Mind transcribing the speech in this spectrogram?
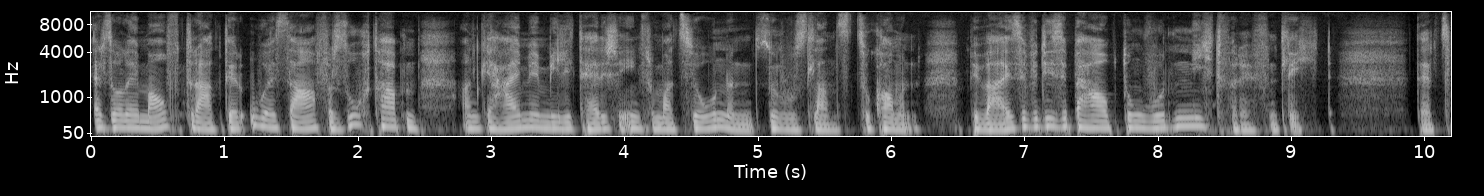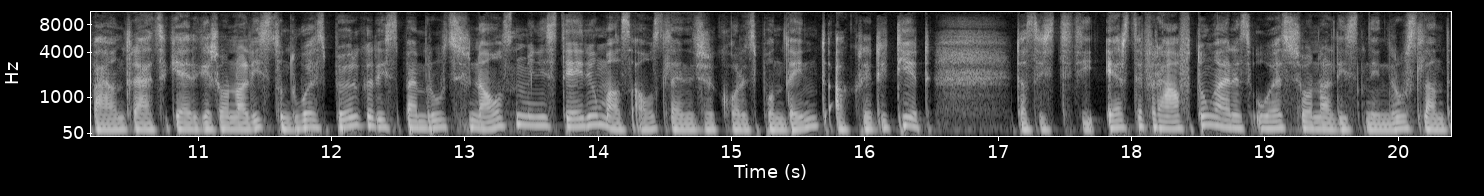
er solle im Auftrag der USA versucht haben, an geheime militärische Informationen zu Russlands zu kommen. Beweise für diese Behauptung wurden nicht veröffentlicht. Der 32-jährige Journalist und US-Bürger ist beim russischen Außenministerium als ausländischer Korrespondent akkreditiert. Das ist die erste Verhaftung eines US-Journalisten in Russland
